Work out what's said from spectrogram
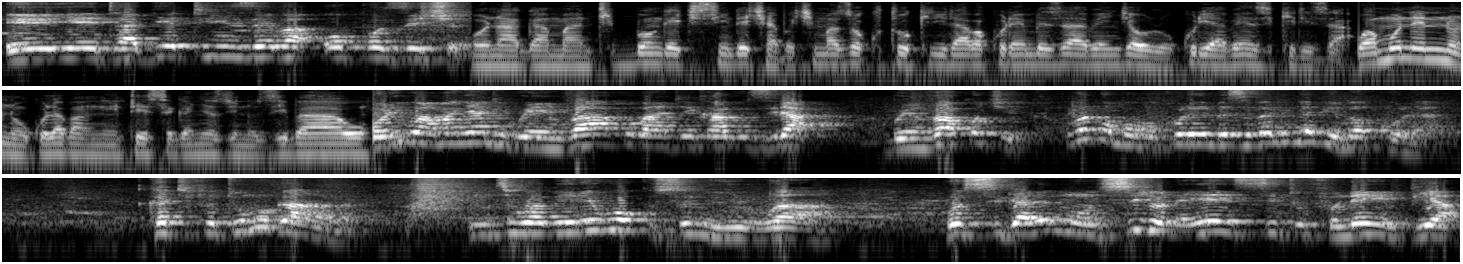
Eyo etagyetinze ba opposition. Ono agamba nti bo ng'ekisinde kyabwe kimaze okutuukirira abakulembeze ab'enjawulo okuli ab'enzikiriza wamu n'ennono okulaba ng'enteeseganya zino zibaawo. Oli bwamanya nti bwenvaako banteeka luzira bwenvaako ki kubanga mu bukulembeze balina bye bakola. Kati fe tumugamba nti wabeerewo okusonyiyibwa osigale mu nsi yo naye ensi tufune empya.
